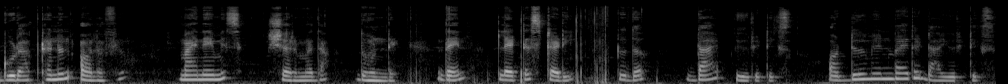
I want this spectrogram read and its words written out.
Good afternoon, all of you. My name is Sharmada Dhonde. Then let us study to the diuretics. What do you mean by the diuretics?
